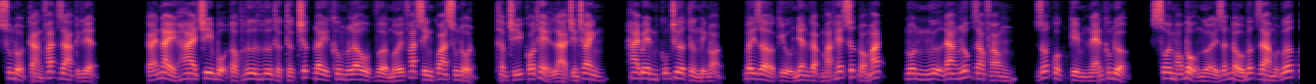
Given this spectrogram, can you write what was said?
Xung đột càng phát ra kịch liệt. Cái này hai chi bộ tộc hư hư thực thực trước đây không lâu vừa mới phát sinh qua xung đột, thậm chí có thể là chiến tranh, hai bên cũng chưa từng định đoạn. Bây giờ cựu nhân gặp mặt hết sức đỏ mắt nôn ngự đang lúc giao phòng rốt cuộc kìm nén không được, sôi máu bộ người dẫn đầu bước ra một bước,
